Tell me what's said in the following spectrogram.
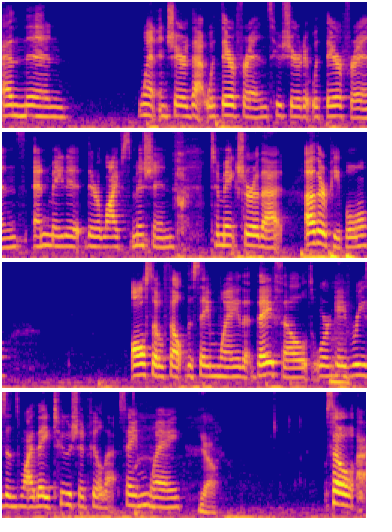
and then went and shared that with their friends who shared it with their friends and made it their life's mission to make sure that other people also felt the same way that they felt or mm-hmm. gave reasons why they too should feel that same way. yeah. So I,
